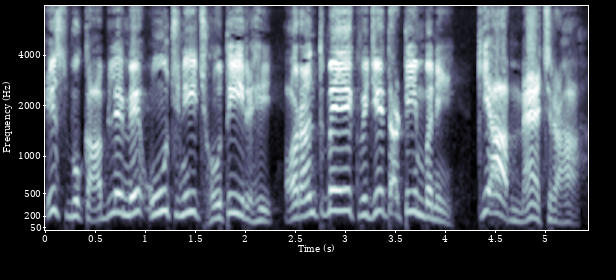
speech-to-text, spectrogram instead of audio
इस मुकाबले में ऊंच नीच होती ही रही और अंत में एक विजेता टीम बनी। क्या मैच रहा?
